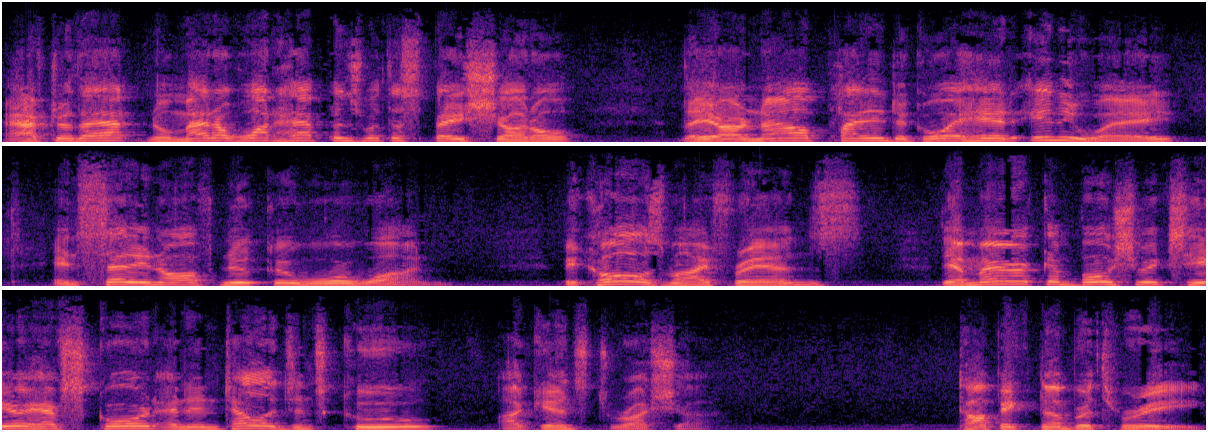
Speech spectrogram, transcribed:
After that, no matter what happens with the Space Shuttle, they are now planning to go ahead anyway in setting off Nuclear War I. Because, my friends, the American Bolsheviks here have scored an intelligence coup against Russia. Topic number 3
